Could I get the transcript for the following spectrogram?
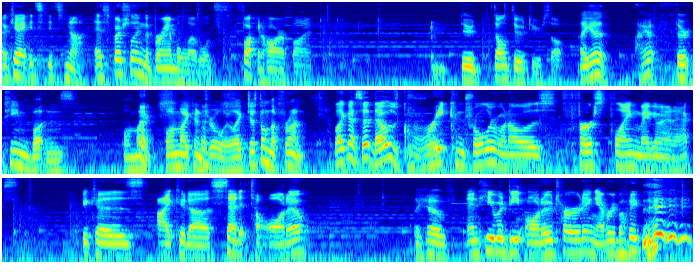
Okay, it's it's not. Especially in the bramble level, it's fucking horrifying. Dude, Don't do it to yourself. I got I got 13 buttons on my on my controller, like just on the front. Like I said, that was great controller when I was first playing Mega Man X because I could uh, set it to auto, I have and he would be auto turreting everybody,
